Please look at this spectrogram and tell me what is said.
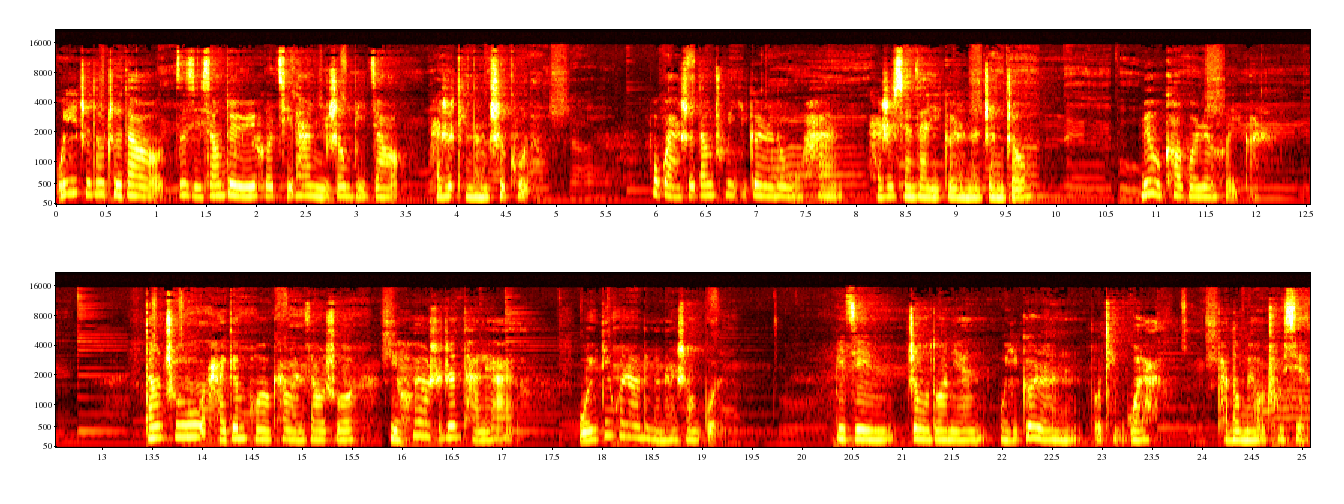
我一直都知道自己相对于和其他女生比较，还是挺能吃苦的。不管是当初一个人的武汉，还是现在一个人的郑州，没有靠过任何一个人。当初还跟朋友开玩笑说，以后要是真谈恋爱了。我一定会让那个男生滚，毕竟这么多年我一个人都挺过来了，他都没有出现，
